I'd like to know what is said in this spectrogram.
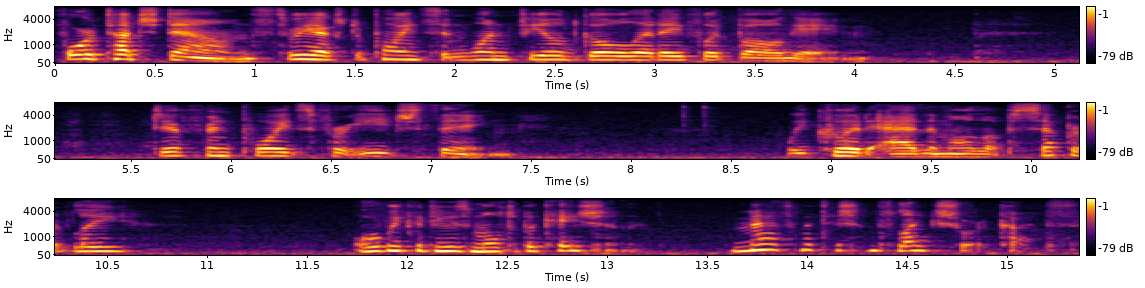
Four touchdowns, three extra points, and one field goal at a football game. Different points for each thing. We could add them all up separately, or we could use multiplication. Mathematicians like shortcuts.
